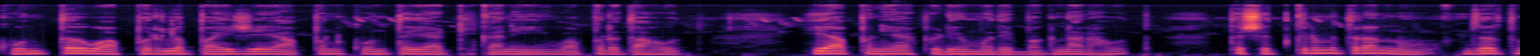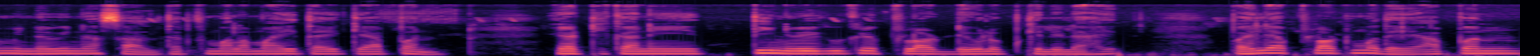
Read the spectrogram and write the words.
कोणतं वापरलं पाहिजे आपण कोणतं या ठिकाणी वापरत आहोत हे आपण या व्हिडिओमध्ये बघणार आहोत. तर शेतकरी मित्रांनो जर तुम्ही नवीन असाल तर तुम्हाला माहीत आहे की आपण या ठिकाणी तीन वेगवेगळे प्लॉट डेव्हलप केलेले आहेत. पहिल्या प्लॉटमध्ये आपण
